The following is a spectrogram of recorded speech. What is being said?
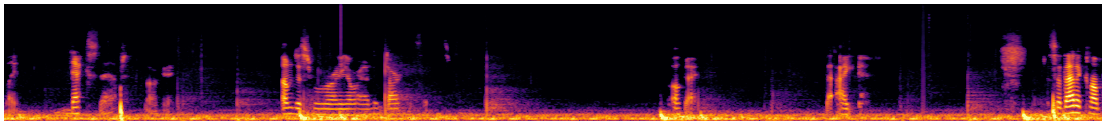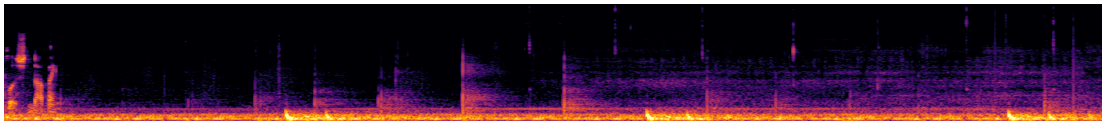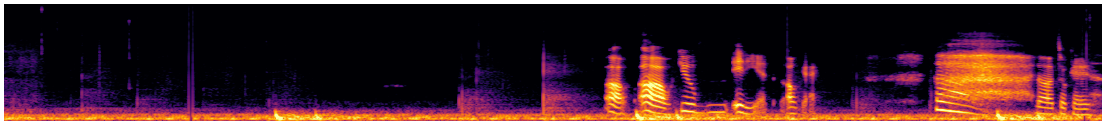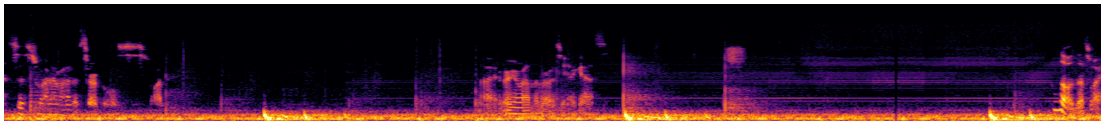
like neck snapped. Okay. I'm just running around in darkness. Okay. But I so that accomplished nothing. Oh, oh, you idiot. Okay. no, it's okay. Let's just run around in circles. It's fun. Alright, ring around the rosy, I guess. No, that's way.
